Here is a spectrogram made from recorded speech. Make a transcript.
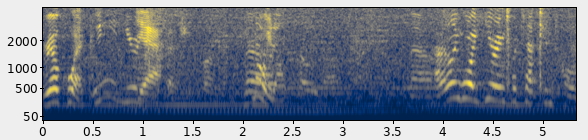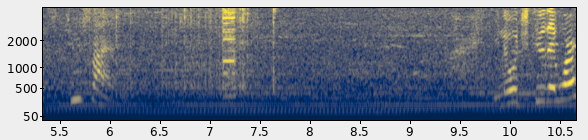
real quick. We need hearing Yeah. protection. No, we don't. I only hearing protection codes. Two sirens. You know which two they were?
